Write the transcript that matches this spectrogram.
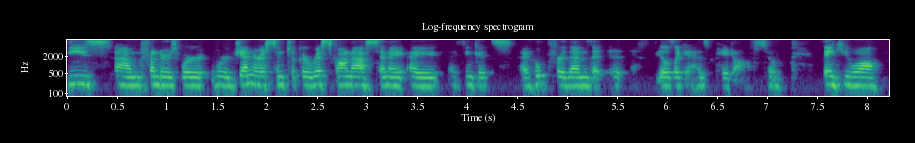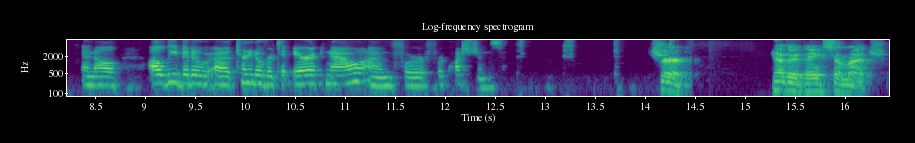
these um, funders were were generous and took a risk on us, and I, I, I think it's I hope for them that it feels like it has paid off. So thank you all, and I'll I'll leave it uh, turn it over to Eric now um, for for questions. Sure. Heather, thanks so much.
